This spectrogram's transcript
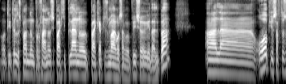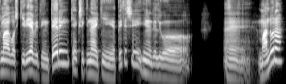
ότι τέλος πάντων προφανώς υπάρχει πλάνο, υπάρχει κάποιος μάγος από πίσω κτλ. Αλλά ο όποιος αυτός μάγος κυριεύει την Τέριν και ξεκινάει εκεί η επίθεση, γίνεται λίγο ε, μανούρα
